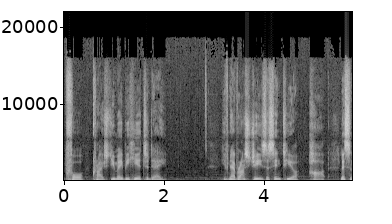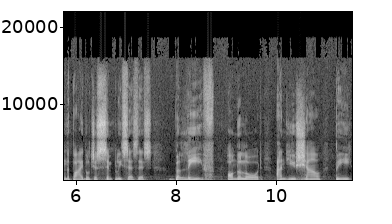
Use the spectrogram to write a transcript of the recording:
for Christ. You may be here today. You've never asked Jesus into your heart. Listen, the Bible just simply says this believe on the Lord and you shall be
